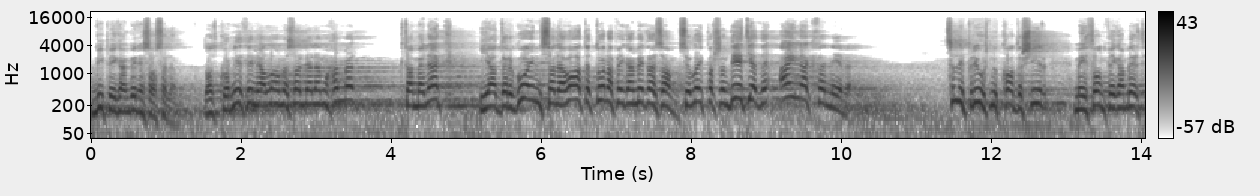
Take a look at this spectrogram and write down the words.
mbi pejgamberin alejhi selam. Domethënë kur ne themi Allahumme salli ala Muhammed, këta melek ja dërgojnë salavatet tona pejgamberit alejhi selam, si lloj përshëndetje dhe ai na kthen neve. Cili prej jush nuk ka dëshirë me i thon pejgamberit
